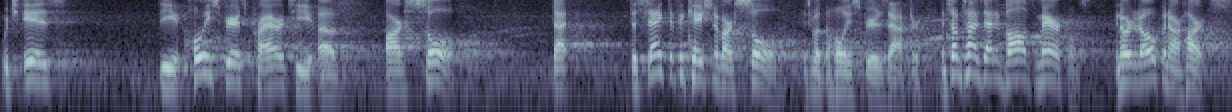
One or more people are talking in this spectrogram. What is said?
which is the Holy Spirit's priority of our soul. That the sanctification of our soul is what the Holy Spirit is after. And sometimes that involves miracles in order to open our hearts.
